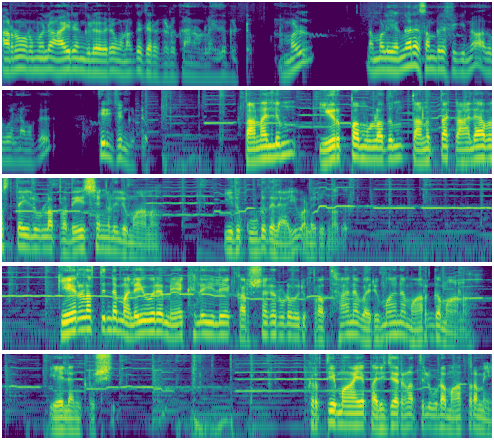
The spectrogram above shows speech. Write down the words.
അറുന്നൂറ് മുതൽ ആയിരം കിലോ വരെ ഉണക്ക എടുക്കാനുള്ള ഇത് കിട്ടും. നമ്മൾ നമ്മൾ എങ്ങനെ സംരക്ഷിക്കുന്നോ അതുപോലെ നമുക്ക് തിരിച്ചും കിട്ടും. തണലും ഈർപ്പമുള്ളതും തണുത്ത കാലാവസ്ഥയിലുള്ള പ്രദേശങ്ങളിലുമാണ് ഇത് കൂടുതലായി വളരുന്നത്. കേരളത്തിന്റെ മലയോര മേഖലയിലെ കർഷകരുടെ ഒരു പ്രധാന വരുമാന മാർഗമാണ് ഏലം കൃഷി. കൃത്യമായ പരിചരണത്തിലൂടെ മാത്രമേ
